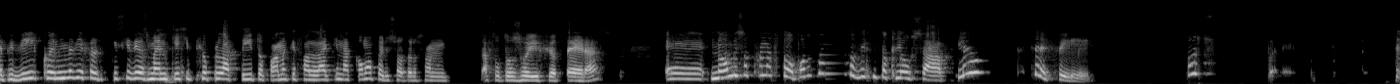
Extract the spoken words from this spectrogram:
Επειδή η Queen είναι διαφορετική σχεδιασμένη και έχει πιο πλατή το πάνω κεφαλάκι, είναι ακόμα περισσότερο σαν αυτό το ζωήφιο τέρας. Ε, νόμιζα ότι θα είναι αυτό. Οπότε όταν το δείχνει το close-up, λέω, κάτσε ρε φίλοι, πώς, τι,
